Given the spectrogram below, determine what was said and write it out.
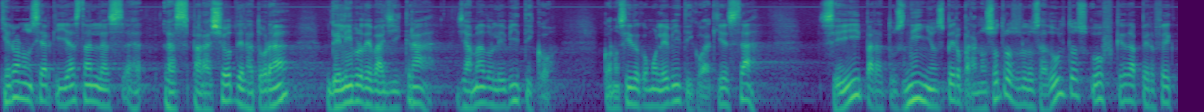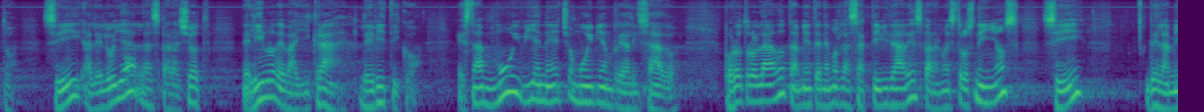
quiero anunciar que ya están las, uh, las parashot de la Torah del libro de Vallicra, llamado Levítico, conocido como Levítico. Aquí está. Sí, para tus niños, pero para nosotros los adultos, uff, queda perfecto. Sí, aleluya, las parashot del libro de Vallicra, Levítico. Está muy bien hecho, muy bien realizado. Por otro lado, también tenemos las actividades para nuestros niños, ¿sí? De, las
